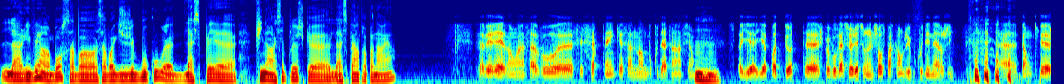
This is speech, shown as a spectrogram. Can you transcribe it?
l'arrivée en bourse, ça va, ça va exiger beaucoup euh, de l'aspect euh, financier plus que l'aspect entrepreneurial? Vous avez raison, hein, ça va. c'est certain que ça demande beaucoup d'attention. Mm-hmm. Il n'y a, pas de doute. Euh, je peux vous rassurer sur une chose, par contre, j'ai beaucoup d'énergie. Euh, donc, euh,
